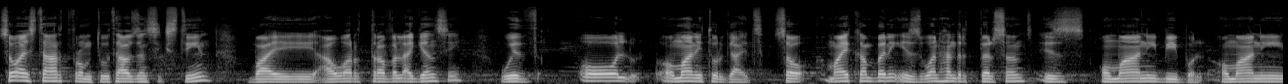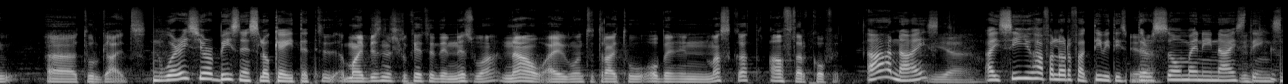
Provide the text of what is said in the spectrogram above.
So I start from 2016 by our travel agency with all Omani tour guides. So my company is 100% is Omani people, Omani uh, tour guides. And where is your business located? My business located in Nizwa. Now I want to try to open in Muscat after COVID. Ah, nice. Yeah. I see you have a lot of activities. Yeah. There's so many nice things.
